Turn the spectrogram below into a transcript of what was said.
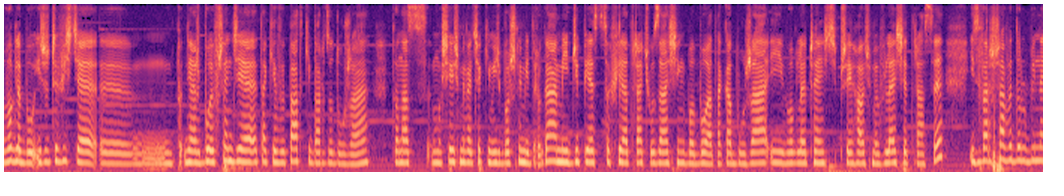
W ogóle był i rzeczywiście, yy, ponieważ były wszędzie takie wypadki bardzo duże, to nas musieliśmy jechać jakimiś bocznymi drogami. GPS co chwila tracił zasięg, bo była taka burza i w ogóle część przyjechałyśmy w lesie trasy i z Warszawy do Lublina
